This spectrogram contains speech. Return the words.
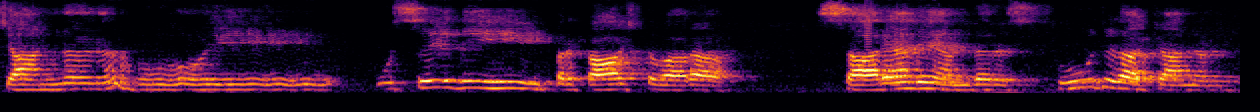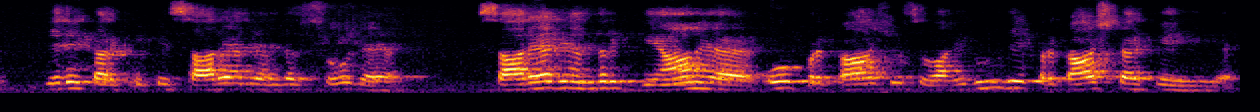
ਚਾਨਣ ਹੋਏ। ਉਸ ਦੀ ਪ੍ਰਕਾਸ਼ ਦੁਆਰਾ ਸਾਰਿਆਂ ਦੇ ਅੰਦਰ ਸੂਝ ਦਾ ਚਾਨਣ, ਜਿਹਦੇ ਕਰਕੇ ਕਿ ਸਾਰਿਆਂ ਦੇ ਅੰਦਰ ਸੋਝ ਹੈ, ਸਾਰਿਆਂ ਦੇ ਅੰਦਰ ਗਿਆਨ ਹੈ, ਉਹ ਪ੍ਰਕਾਸ਼ ਉਸ ਵਾਹਿਗੁਰੂ ਦੇ ਪ੍ਰਕਾਸ਼ ਕਰਕੇ ਹੀ ਹੈ।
